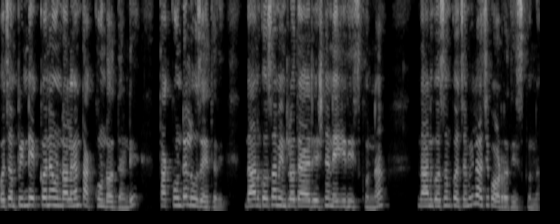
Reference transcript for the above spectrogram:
కొంచెం పిండి ఎక్కువనే ఉండాలి కానీ తక్కువ ఉండొద్దండి. తక్కువ ఉంటే లూజ్ అవుతుంది దానికోసం ఇంట్లో తయారు చేసిన నెయ్యి తీసుకున్నా దానికోసం కొంచెం ఇలాచి పౌడర్ తీసుకున్నా.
